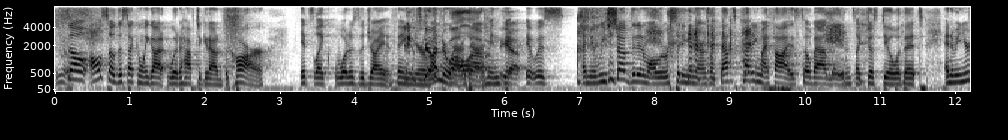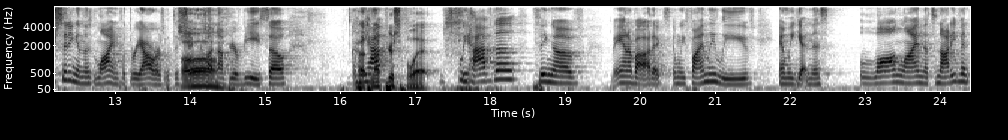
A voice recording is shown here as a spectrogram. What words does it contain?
so also the second we got would have to get out of the car, it's like what is the giant thing in It's your underwear there? out, I mean, th- yeah. it was. I mean, we shoved it in while we were sitting in there. I was like, that's cutting my thighs so badly, and it's like just deal with it. And I mean, you're sitting in the line for three hours with the shit oh. cutting up your V. So Cutting have- up your split. we have the thing of antibiotics and we finally leave and we get in this long line that's not even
